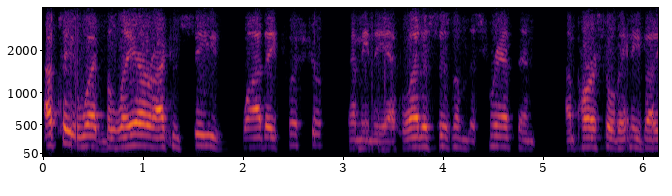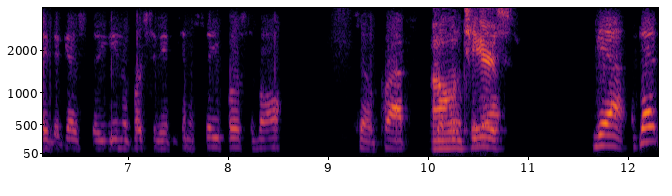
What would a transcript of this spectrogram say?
I'll tell you what, Belair, I can see why they pushed her. I mean, the athleticism, the strength, and I'm partial to anybody that goes to the University of Tennessee, first of all. So props. Volunteers. Yeah, but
